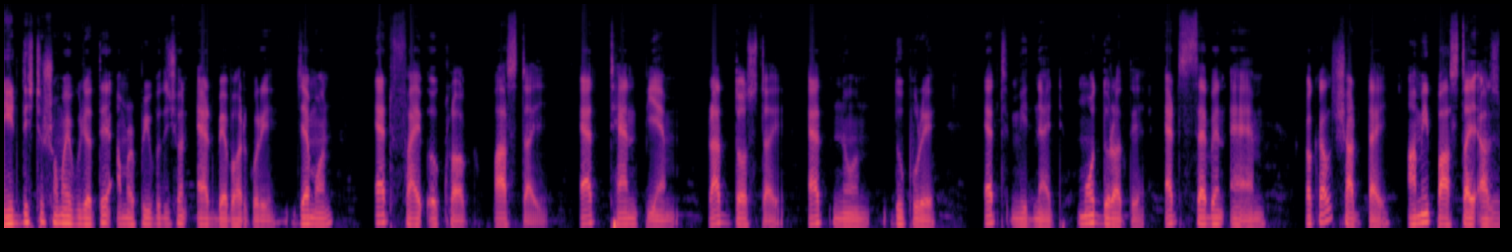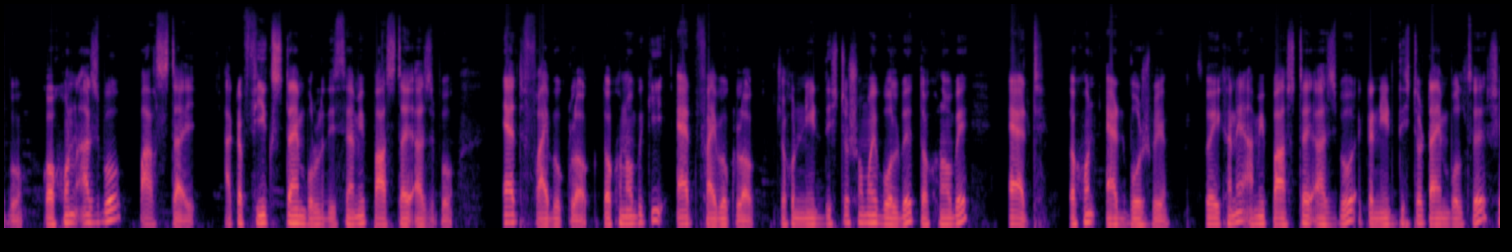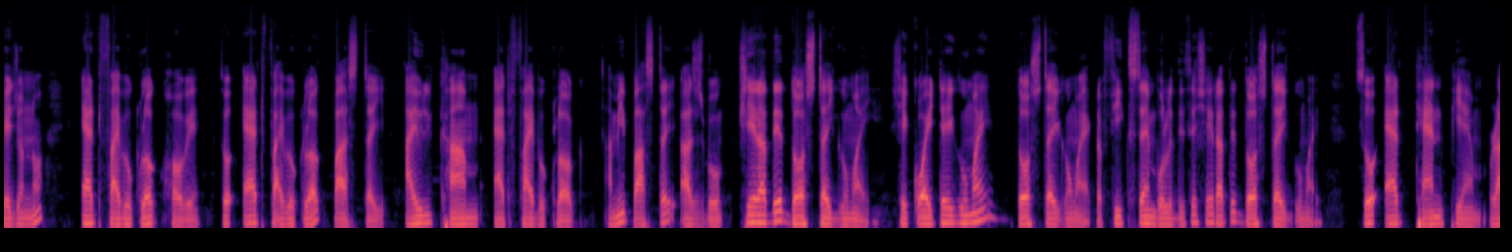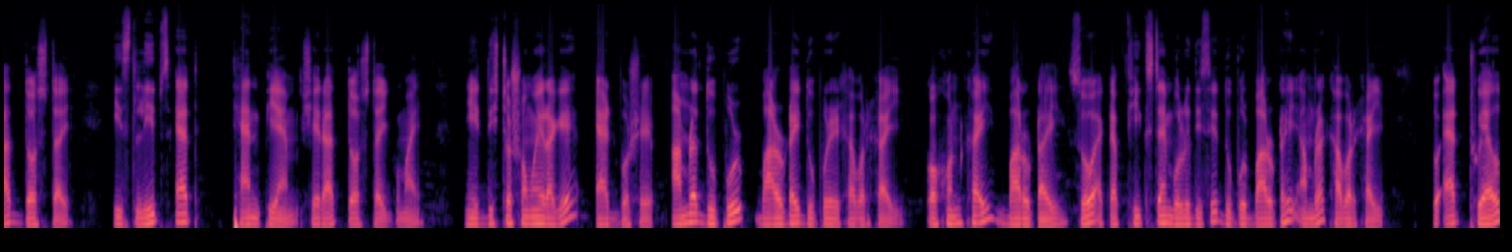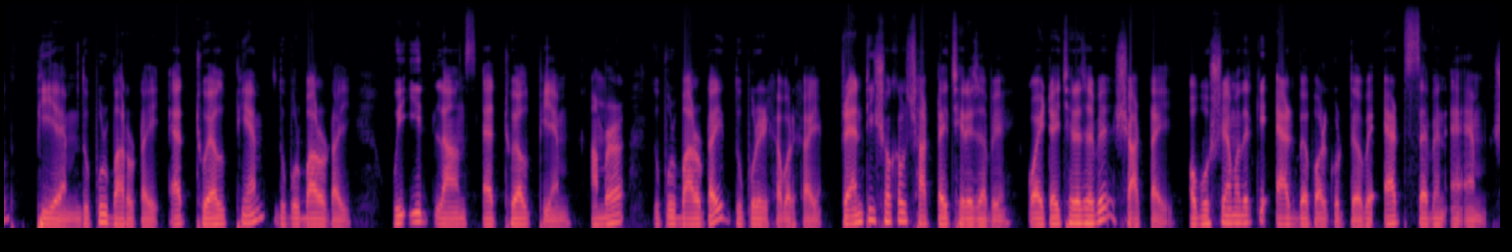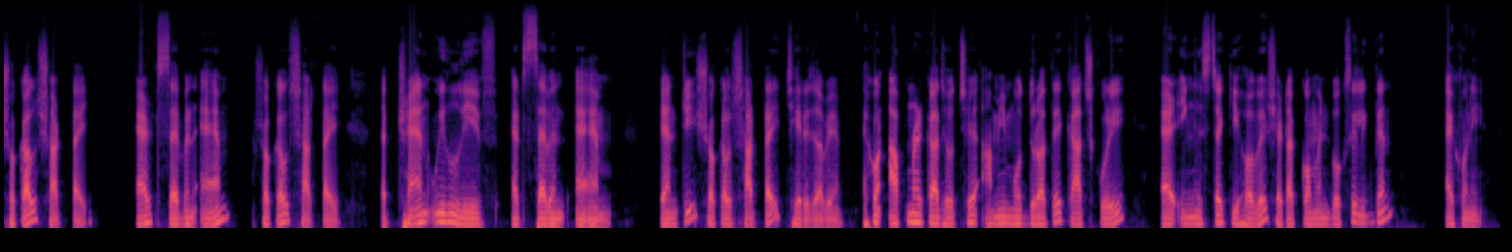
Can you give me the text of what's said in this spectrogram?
নির্দিষ্ট সময় বোঝাতে আমরা প্রিপোজিশন অ্যাট ব্যবহার করি, যেমন অ্যাট ফাইভ ও ক্লক পাঁচটায় অ্যাট টেন পিএম রাত দশটায় অ্যাট নুন দুপুরে অ্যাট মিডনাইট মধ্যরাতে অ্যাট সেভেন এম সকাল সাতটায়, আমি পাঁচটায় আসব। কখন আসব? পাঁচটায়। একটা ফিক্সড টাইম বলে দিছে, আমি পাঁচটায় আসব। অ্যাট ফাইভ ও ক্লক তখন হবে কি? অ্যাট ফাইভ ও ক্লক যখন নির্দিষ্ট সময় বলবে, তখন হবে অ্যাট তখন অ্যাট বসবে। তো এখানে আমি পাঁচটায় আসব, একটা নির্দিষ্ট টাইম বলছে সেই জন্য অ্যাট ফাইভ ও ক্লক হবে। তো অ্যাট ফাইভ ও ক্লক পাঁচটায় I will come at five o'clock আমি পাঁচটায় আসব। সে রাতে দশটায় ঘুমায় সে কয়টায় ঘুমায়? দশটায় ঘুমায়। একটা ফিক্সড টাইম বলে দিছে, সে রাতে দশটায় ঘুমায়। সো অ্যাট টেন পিএম রাত দশটায়। He sleeps at ten PM সে রাত দশটায় ঘুমায়। নির্দিষ্ট সময়ের আগে অ্যাড বসে। আমরা দুপুর বারোটায় দুপুরের খাবার খাই। কখন খাই? বারোটায়। সো একটা ফিক্সড টাইম বলে দিছে, দুপুর বারোটায় আমরা খাবার খাই। তো অ্যাট টুয়েলভ পিএম দুপুর বারোটায়। অ্যাট টুয়েলভ পিএম দুপুর বারোটায়। We eat lunch at twelve PM আমরা দুপুর বারোটায় দুপুরের খাবার খাই। ট্রেনটি সকাল সাতটায় ছেড়ে যাবে। কয়টায় ছেড়ে যাবে? সাতটায়। অবশ্যই আমাদেরকে অ্যাড ব্যবহার করতে হবে। অ্যাট সেভেন এম সকাল সাতটায়। অ্যাট সেভেন এম সকাল সাতটায়। The train will leave at seven A M ট্রেনটি সকাল সাতটায় ছেড়ে যাবে। এখন আপনার কাজ হচ্ছে, আমি মধ্যরাতে কাজ করি, এর ইংলিশটা কী হবে সেটা কমেন্ট বক্সে লিখবেন, এখনই।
